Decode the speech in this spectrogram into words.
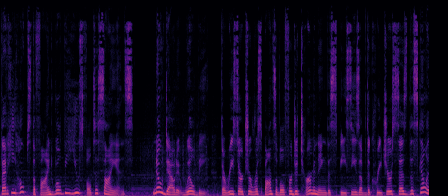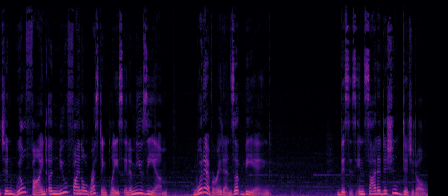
that he hopes the find will be useful to science. No doubt it will be. The researcher responsible for determining the species of the creature says the skeleton will find a new final resting place in a museum, whatever it ends up being. This is Inside Edition Digital.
